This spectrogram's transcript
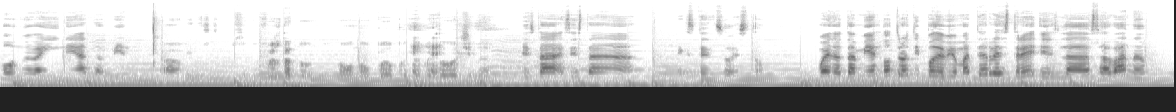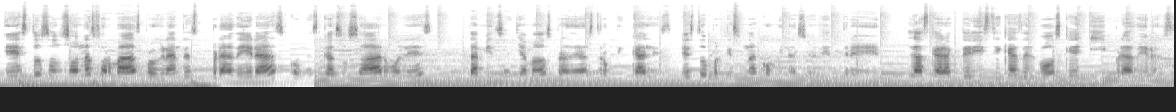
o Nueva Guinea también. Ah, mira, se me fue el dato. No, no puedo aprenderme todo de China. Está, sí está extenso esto. Bueno, también otro tipo de bioma terrestre es la sabana. Estos son zonas formadas por grandes praderas con escasos árboles. También son llamados praderas tropicales. Esto porque es una combinación entre las características del bosque y praderas.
